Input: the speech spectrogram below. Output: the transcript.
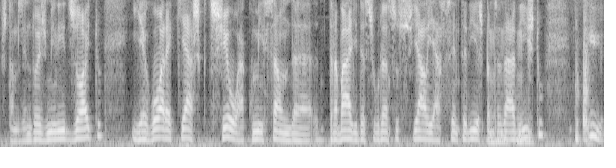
Estamos em 2018 e agora que acho que desceu à Comissão da, de Trabalho e da Segurança Social e há 60 dias para tratar uhum, disto, porque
